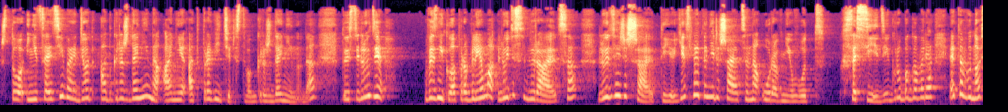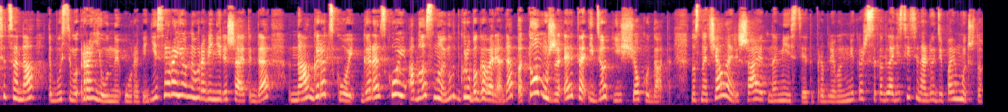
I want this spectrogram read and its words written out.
что инициатива идет от гражданина, а не от правительства к гражданину, да. То есть люди возникла проблема, люди собираются, люди решают ее. Если это не решается на уровне вот соседей, грубо говоря, это выносится на, допустим, районный уровень. Если районный уровень не решает, тогда на городской, городской, областной, ну, вот, грубо говоря, да, потом уже это идет еще куда-то. Но сначала решают на месте эту проблему. Мне кажется, когда действительно люди поймут, что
